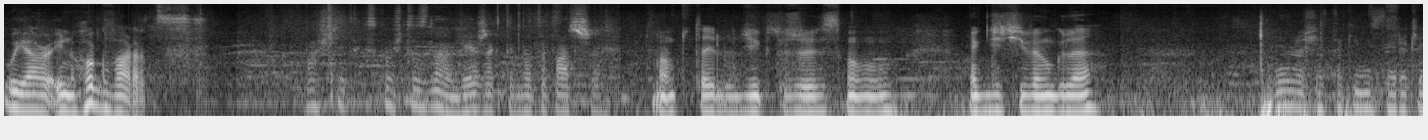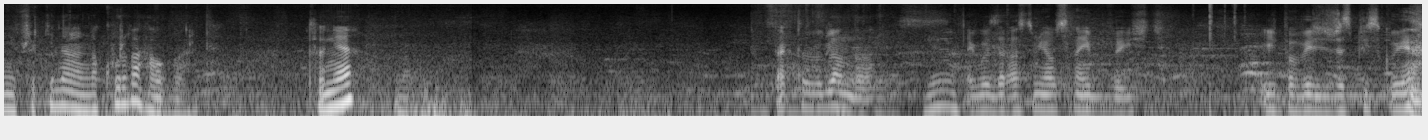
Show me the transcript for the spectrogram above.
We are in Hogwarts. Właśnie tak skądś to znam, wiesz, jak tak na to patrzę. Mam tutaj ludzi, którzy są jak dzieci we mgle. Wiem, że się z takimi raczej nie przekina, ale no kurwa Hogwart. Co nie? Tak to wygląda. Jakby zaraz tu miał Snape wyjść i powiedzieć, że spiskuje.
